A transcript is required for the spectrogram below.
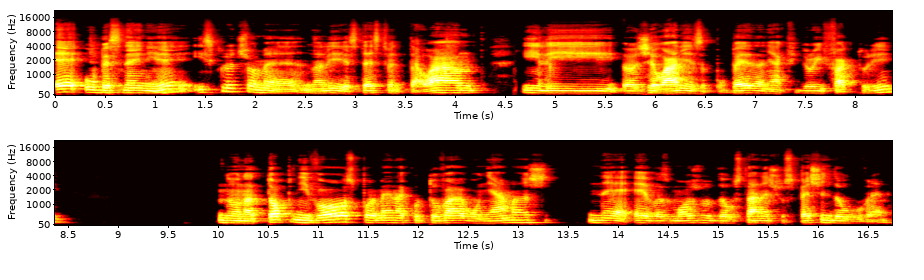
е обяснение. Изключваме нали, естествен талант или желание за победа, някакви други фактори. Но на топ ниво, според мен, ако това го нямаш, не е възможно да останеш успешен дълго време.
